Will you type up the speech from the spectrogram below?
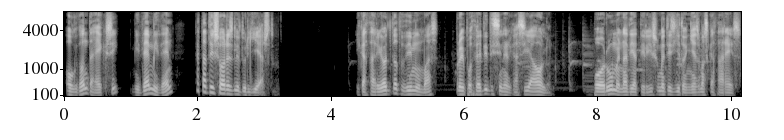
86 00 κατά τις ώρες λειτουργίας του. Η καθαριότητα του Δήμου μας προποθέτει τη συνεργασία όλων. Μπορούμε να διατηρήσουμε τις γειτονιές μας καθαρές.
